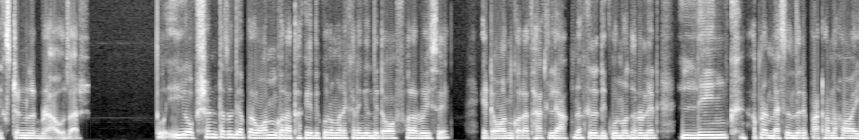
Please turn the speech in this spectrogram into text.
external browser তো এই অপশনটা যদি আপনার অন করা থাকে, দেখুন আমার এখানে কিন্তু এটা অফ করা রয়েছে। এটা অন করা থাকলে আপনাকে যদি কোনো ধরনের লিঙ্ক আপনার মেসেঞ্জারে পাঠানো হয়,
